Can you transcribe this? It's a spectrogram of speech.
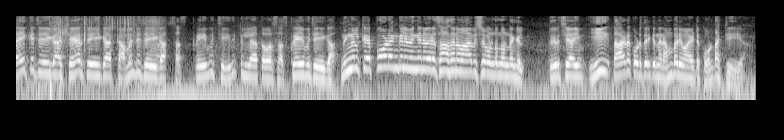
ലൈക്ക് ചെയ്യുക ഷെയർ ചെയ്യുക കമന്റ് ചെയ്യുക സബ്സ്ക്രൈബ് ചെയ്തിട്ടില്ലാത്തവർ സബ്സ്ക്രൈബ് ചെയ്യുക. നിങ്ങൾക്ക് എപ്പോഴെങ്കിലും ഇങ്ങനെ ഒരു സാധനം ആവശ്യമുണ്ടെന്നുണ്ടെങ്കിൽ തീർച്ചയായും ഈ താഴെ കൊടുത്തിരിക്കുന്ന നമ്പരുമായിട്ട് കോൺടാക്ട് ചെയ്യുക.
